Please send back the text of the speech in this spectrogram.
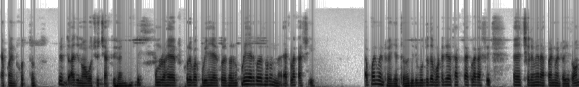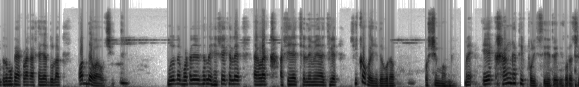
অ্যাপয়েন্ট করতো। আজ ন বছর চাকরি হয়নি। পনেরো হাজার করে বা কুড়ি হাজার করে ধরুন কুড়ি হাজার করে ধরুন না, এক লাখ আশি। অ্যাপয়েন্টমেন্ট হয়ে যেত। যদি বুদ্ধদেব ভট্টাচার্য থাকতো, এক লাখ আশি। ছেলেমেয়ের অ্যাপয়েন্টমেন্ট হয়ে যেত। অন্তত পক্ষে এক লাখ আশি হাজার দু লাখ পদ দেওয়া উচিত। বুদ্ধদেব ভট্টাচার্য খেলে হেসে খেলে এক লাখ আশি হাজার ছেলে মেয়ে আজকে শিক্ষক হয়ে যেত গোটা পশ্চিমবঙ্গে। মানে এক সাংঘাতিক পরিস্থিতি তৈরি করেছে।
